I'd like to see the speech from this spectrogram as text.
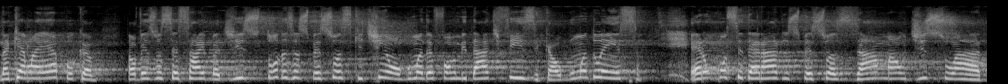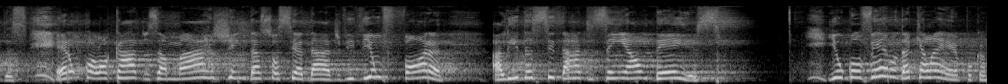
Naquela época, talvez você saiba disso, todas as pessoas que tinham alguma deformidade física, alguma doença, eram consideradas pessoas amaldiçoadas, eram colocados à margem da sociedade, viviam fora ali das cidades, em aldeias. E o governo daquela época,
